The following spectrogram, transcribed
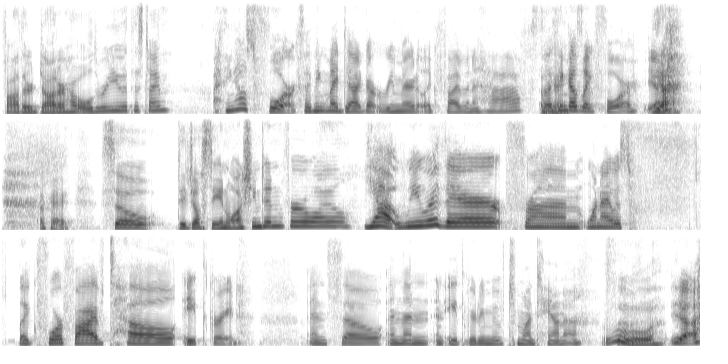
father daughter. How old were you at this time? I think I was four because I think my dad got remarried at like five and a half. So okay. I think I was like four. Yeah. yeah. Okay. So did y'all stay in Washington for a while? Yeah, we were there from when I was f- like four or five till eighth grade. And so, and then in eighth grade, we moved to Montana. Ooh. So, yeah.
